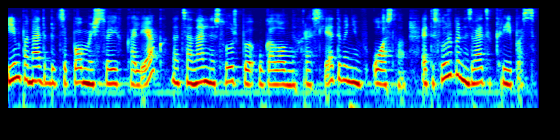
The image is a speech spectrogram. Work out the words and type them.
Им понадобится помощь своих коллег Национальной службы уголовных расследований в Осло. Эта служба называется Крипос.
